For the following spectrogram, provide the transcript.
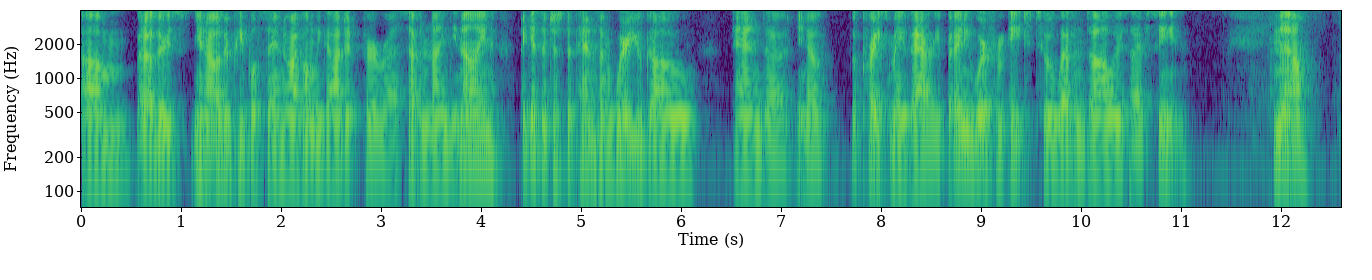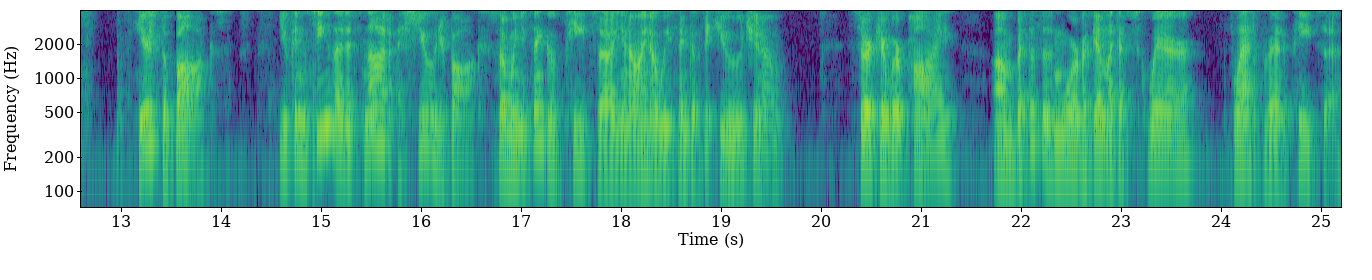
Um, but others, you know, other people say, no, I've only got it for uh, seven ninety nine. I guess it just depends on where you go, and uh, you know, the price may vary, but anywhere from eight to eleven dollars I've seen. Now, here's the box. You can see that it's not a huge box. So when you think of pizza, you know, I know we think of the huge, you know, circular pie, um, but this is more of, again, like a square flatbread pizza.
